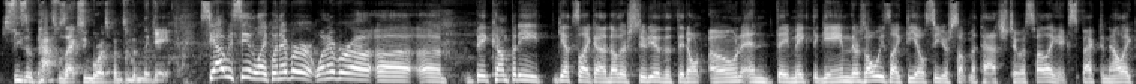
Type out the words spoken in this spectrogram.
season pass was actually more expensive than the game. See, I always see it like whenever whenever a, a, a big company gets like another studio that they don't own and they make the game, there's always like DLC or something attached to it. So I like expect it now. Like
